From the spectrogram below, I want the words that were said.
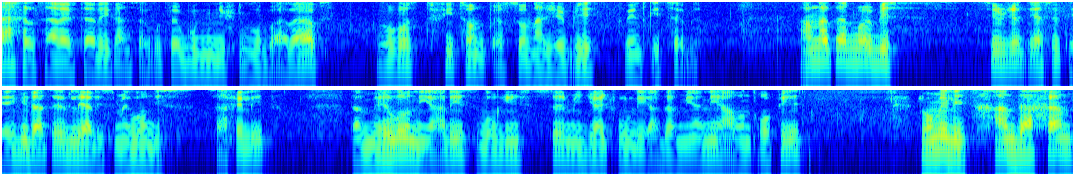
სახელს არავითარი განსაკუთრებული მნიშვნელობა არ აქვს როგორც თვითონ პერსონაჟები ვიმტკიცებენ ამ ნაწარმოების სიუჟეტი ასეთია, იგი დაწერილი არის მელონის სახელით და მელონი არის ლოგინსზე მიჯაჭვული ადამიანი, აონტროპი, რომელიც ხანდახან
